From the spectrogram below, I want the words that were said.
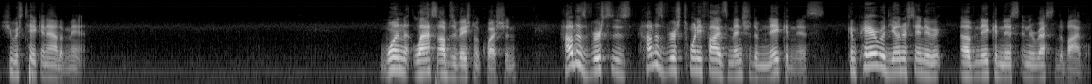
She was taken out of man. One last observational question. How does, verses, how does verse 25's mention of nakedness compare with the understanding of nakedness in the rest of the Bible?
